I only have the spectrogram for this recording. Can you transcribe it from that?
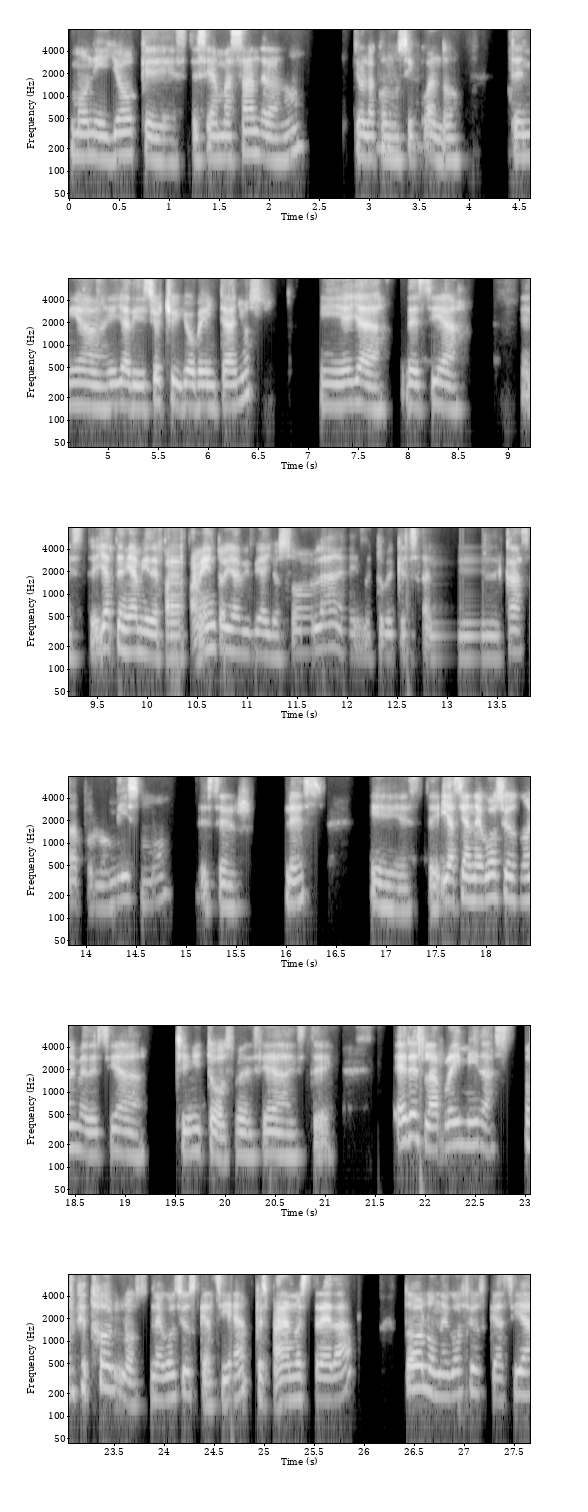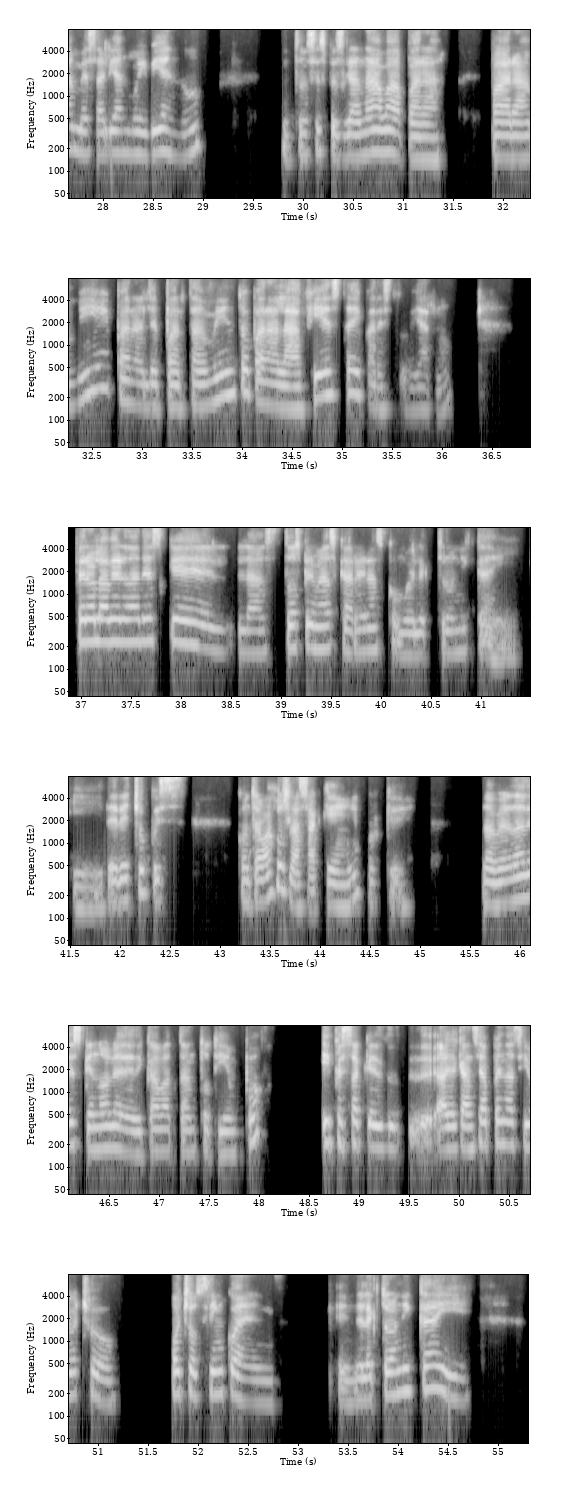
Moni y yo, que este, se llama Sandra, ¿no? Yo la conocí cuando tenía ella 18 y yo 20 años, y ella decía, este, ya tenía mi departamento, ya vivía yo sola, y me tuve que salir de casa por lo mismo, de ser les, y, este, y hacía negocios, ¿no? Y me decía, chinitos, me decía, este, eres la rey Midas, porque todos los negocios que hacía, pues para nuestra edad, todos los negocios que hacía me salían muy bien, ¿no? Entonces, pues ganaba para, para mí, para el departamento, para la fiesta y para estudiar, ¿no? Pero la verdad es que las dos primeras carreras como electrónica y, derecho, pues con trabajos las saqué, ¿eh? porque la verdad es que no le dedicaba tanto tiempo y pues que alcancé apenas y ocho, 8.5 en, en electrónica y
